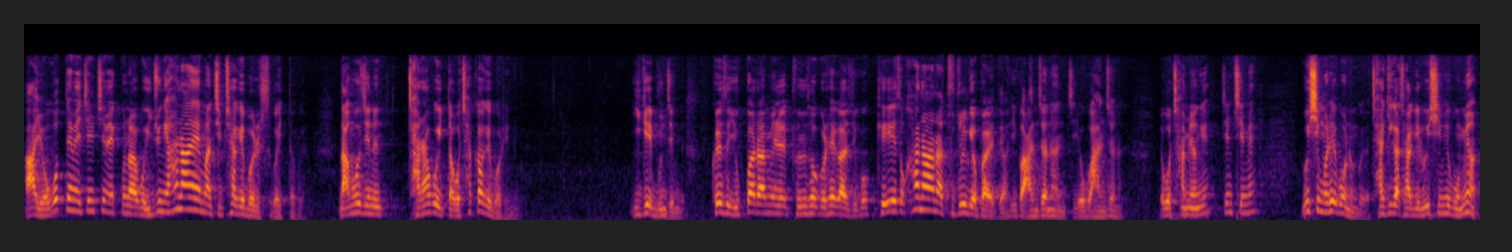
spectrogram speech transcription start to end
아, 요것 때문에 찜찜했구나 하고 이 중에 하나에만 집착해 버릴 수가 있다고요. 나머지는 잘하고 있다고 착각해 버리는 거예요. 이게 문제입니다. 그래서 육바람일 분석을 해가지고 계속 하나하나 두들겨 봐야 돼요. 이거 안전한지, 요거 안전한, 요거 자명해? 찜찜해? 의심을 해보는 거예요. 자기가 자기를 의심해보면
